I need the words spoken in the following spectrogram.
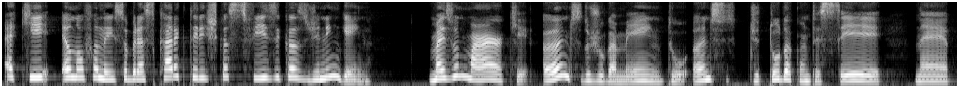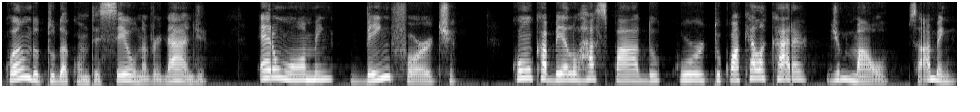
é que eu não falei sobre as características físicas de ninguém. Mas o Mark, antes do julgamento, antes de tudo acontecer, né, quando tudo aconteceu, na verdade, era um homem bem forte, com o cabelo raspado, curto, com aquela cara de mal, sabem?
